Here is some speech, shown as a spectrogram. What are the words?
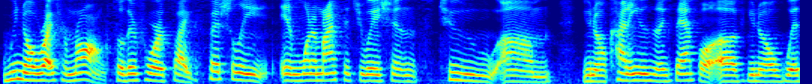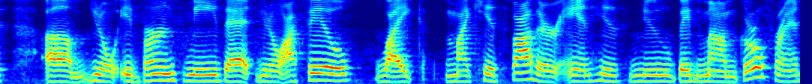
we know right from wrong. So therefore, it's like, especially in one of my situations, to, um, you know, kind of use an example of, you know, with, um, you know, it burns me that, you know, I feel like my kid's father and his new baby mom girlfriend,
